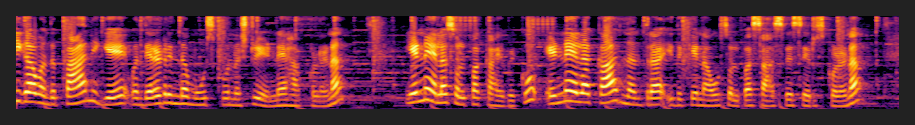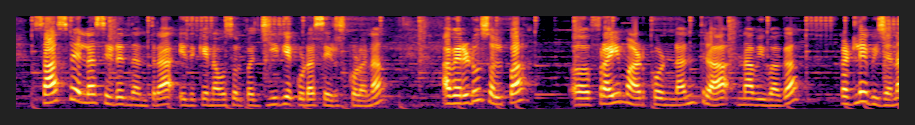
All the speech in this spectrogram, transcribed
ಈಗ ಒಂದು ಪ್ಯಾನಿಗೆ ಒಂದೆರಡರಿಂದ ಮೂರು ಸ್ಪೂನಷ್ಟು ಎಣ್ಣೆ ಹಾಕ್ಕೊಳ್ಳೋಣ ಎಣ್ಣೆ ಎಲ್ಲ ಸ್ವಲ್ಪ ಕಾಯಬೇಕು. ಎಣ್ಣೆ ಎಲ್ಲ ಕಾದ ನಂತರ ಇದಕ್ಕೆ ನಾವು ಸ್ವಲ್ಪ ಸಾಸಿವೆ ಸೇರಿಸ್ಕೊಳ್ಳೋಣ. ಸಾಸಿವೆ ಎಲ್ಲ ಸಿಡಿದ ನಂತರ ಇದಕ್ಕೆ ನಾವು ಸ್ವಲ್ಪ ಜೀರಿಗೆ ಕೂಡ ಸೇರಿಸ್ಕೊಳ್ಳೋಣ. ಅವೆರಡೂ ಸ್ವಲ್ಪ ಫ್ರೈ ಮಾಡ್ಕೊಂಡ ನಂತರ ನಾವಿವಾಗ ಕಡಲೆ ಬೀಜನ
